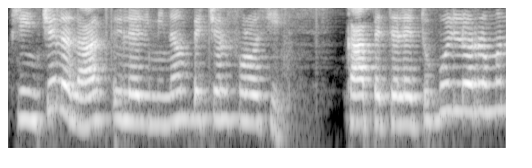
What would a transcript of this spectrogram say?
prin celălalt îl eliminăm pe cel folosit. Capetele tuburilor rămân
